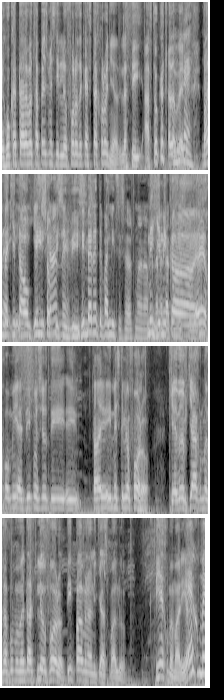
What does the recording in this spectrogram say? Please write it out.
Εγώ κατάλαβα ότι θα παίζουμε στη λεωφόρο 17 χρόνια. Δηλαδή αυτό καταλαβαίνω. Ναι, Πάντα ναι, κοιτάω γενικά, πίσω από τις ναι. ειδήσεις. Μην παίρνετε βαλίτσες, ας πούμε. να- Ναι, να γενικά μετακομίσετε. έχω μία εντύπωση ότι ε, θα είναι στη λεωφόρο. Και εδώ φτιάχνουμε, θα πούμε μετά τη λεωφόρο. Τι πάμε να νοικιάσουμε αλλού; Τι έχουμε, Μαρία; Έχουμε.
